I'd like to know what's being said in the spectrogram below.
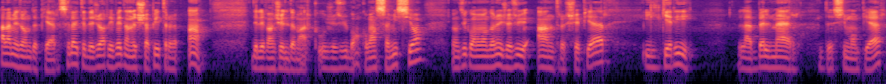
à la maison de Pierre. Cela était déjà arrivé dans le chapitre 1 de l'évangile de Marc, où Jésus bon, commence sa mission on dit qu'à un moment donné, Jésus entre chez Pierre, il guérit la belle-mère de Simon-Pierre.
